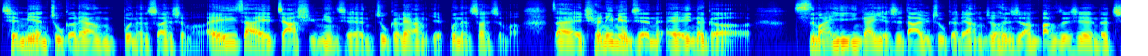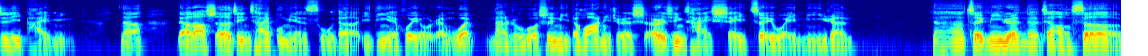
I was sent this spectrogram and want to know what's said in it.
前面，诸葛亮不能算什么；诶，在贾诩面前，诸葛亮也不能算什么；在权力面前，诶，那个司马懿应该也是大于诸葛亮。就很喜欢帮这些人的智力排名。那。聊到十二金钗，不免俗的，一定也会有人问：那如果是你的话，你觉得十二金钗谁最为迷人？那最迷人的角色，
